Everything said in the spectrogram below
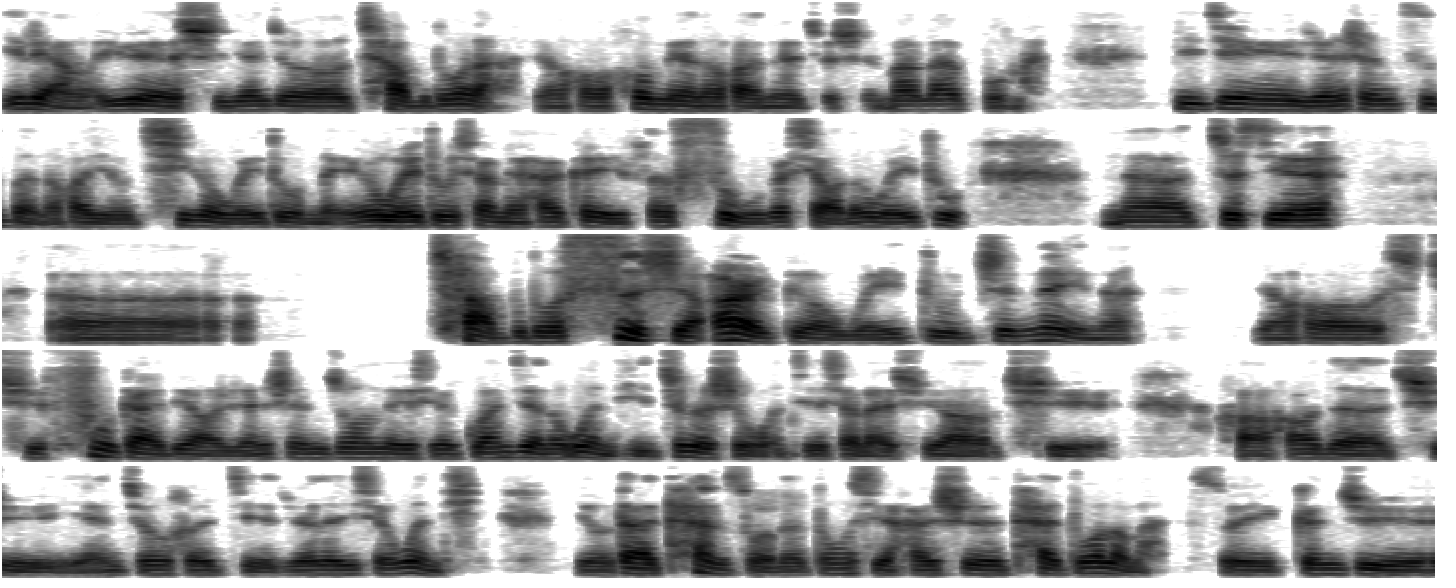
一两个月时间就差不多了。然后后面的话呢，就是慢慢补嘛。毕竟人生资本的话有七个维度，每个维度下面还可以分四五个小的维度，那这些，呃，差不多四十二个维度之内呢，然后去覆盖掉人生中那些关键的问题，这个是我接下来需要去好好的去研究和解决的一些问题，有待探索的东西还是太多了嘛，所以根据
